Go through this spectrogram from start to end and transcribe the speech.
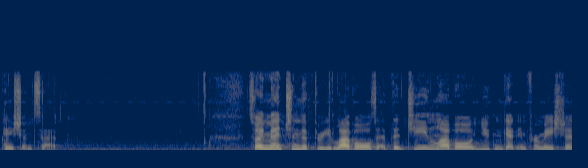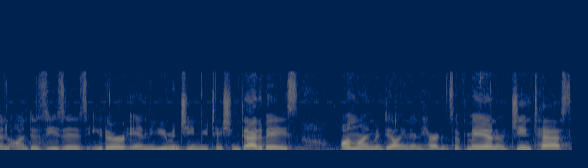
patient set. So I mentioned the three levels. At the gene level, you can get information on diseases either in the Human Gene Mutation Database online Mendelian inheritance of man or gene tests.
